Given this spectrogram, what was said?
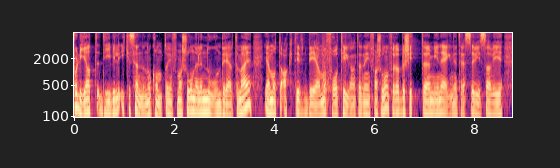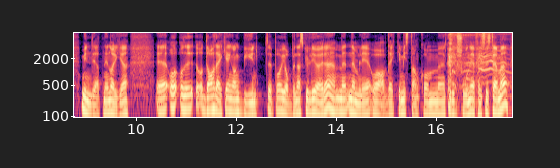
Fordi at de ville ikke sende noe kontoinformasjon eller noen brev til meg. Jeg måtte aktivt be om å få tilgang til den informasjonen for å beskytte mine egne interesser vis-à-vis -vis myndighetene i Norge. Eh, og, og, og, da hadde jeg ikke engang begynt på jobben jeg skulle gjøre, men, nemlig å avdekke mistanke om eh, korrupsjon i FN-systemet.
